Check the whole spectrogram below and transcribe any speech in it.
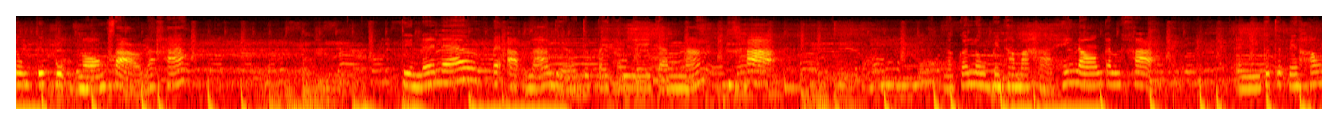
ลงไปปลุกน้องสาวนะคะตื่นได้แล้วไปอาบน้ำเดี๋ยวเราจะไปทะเลกันนะค่ะ แล้วก็ลงไปทำอาหารให้น้องกันค่ะ อันนี้ก็จะเป็นห้อง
